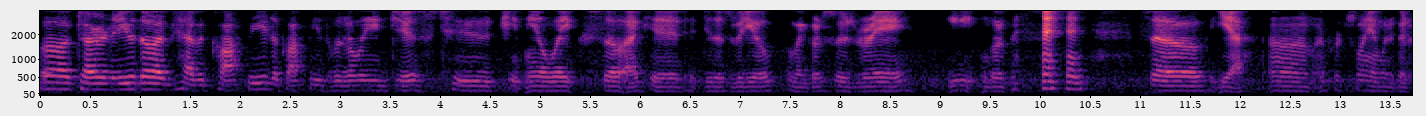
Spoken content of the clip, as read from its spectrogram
well, I'm tired, even though I'm having coffee, the coffee is literally just to keep me awake so I could do this video, put my groceries away, eat, and go to bed. so, yeah, um, unfortunately I'm going to bed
